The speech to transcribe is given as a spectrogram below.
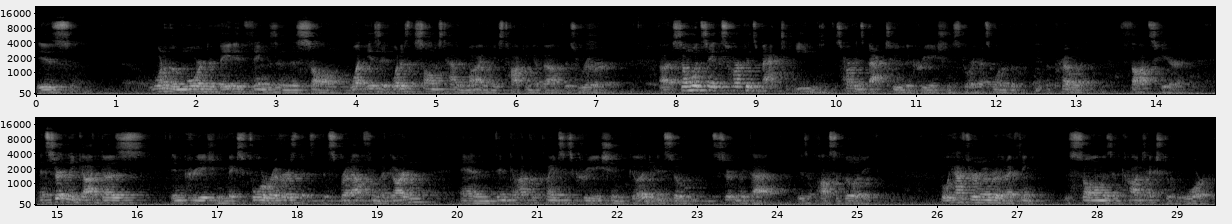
is one of the more debated things in this psalm. What is it? What does the psalmist have in mind when he's talking about this river? Uh, some would say this harkens back to Eden. This harkens back to the creation story. That's one of the, the prevalent thoughts here. And certainly, God does in creation, He makes four rivers that, that spread out from the garden. And then God proclaims his creation good, and so certainly that is a possibility. But we have to remember that I think the psalm is in context of war.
